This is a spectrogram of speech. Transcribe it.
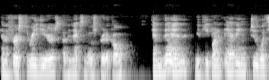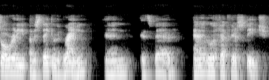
and the first three years are the next most critical. And then you keep on adding to what's already a mistake in the brain, and it's bad and it'll affect their speech.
